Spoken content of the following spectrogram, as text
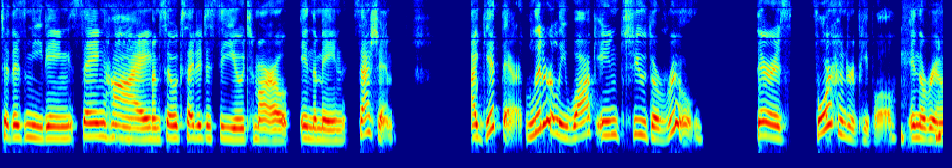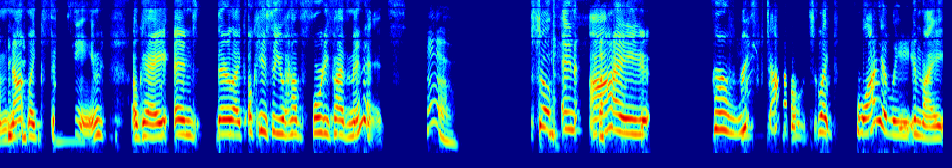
to this meeting, saying hi. I'm so excited to see you tomorrow in the main session. I get there, literally walk into the room. There's 400 people in the room, not like 15. Okay. And they're like, okay, so you have 45 minutes. Oh. So, and I freaked out like quietly in my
